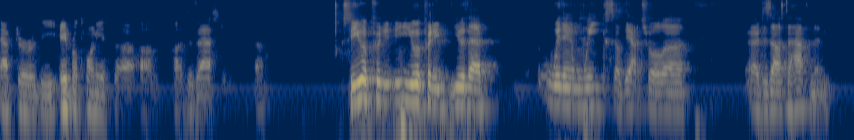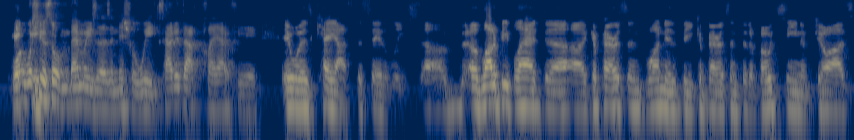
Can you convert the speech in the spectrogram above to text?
after the April 20th uh, um, uh, disaster. So. so you were pretty, you were pretty, you were there within weeks of the actual uh, disaster happening. What, what's your sort of memories of those initial weeks? How did that play out for you? It was chaos, to say the least. Uh, a lot of people had uh, uh, comparisons. One is the comparison to the boat scene of Jaws,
